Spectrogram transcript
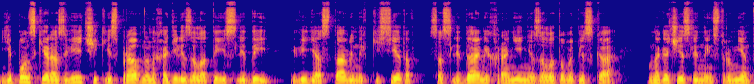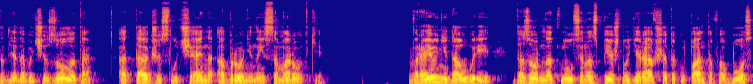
японские разведчики исправно находили золотые следы, в виде оставленных кисетов со следами хранения золотого песка, многочисленные инструменты для добычи золота, а также случайно оброненные самородки. В районе Даурии дозор наткнулся на спешно удиравший от оккупантов обоз,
